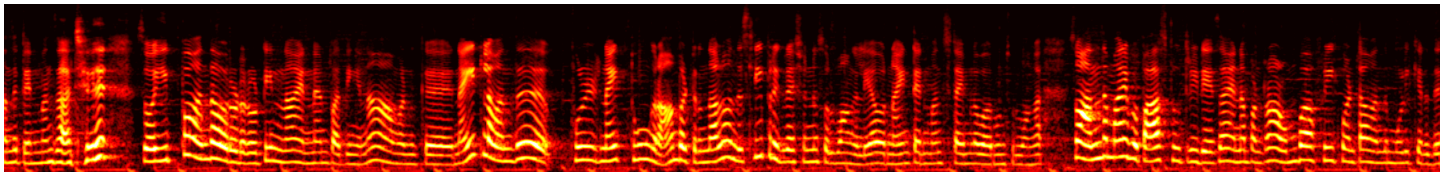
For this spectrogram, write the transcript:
வந்து டென் மந்த்ஸ் ஆச்சு. ஸோ இப்போ வந்து அவரோட ரொட்டீன்லாம் என்னன்னு பார்த்தீங்கன்னா அவனுக்கு நைட்டில் வந்து ஃபுல் நைட் தூங்குறான் பட் இருந்தாலும் அந்த ஸ்லீப் ரிக்ரெஷன் சொல்லுவாங்க இல்லையா ஒரு நைன் டென் மந்த்ஸ் டைமில் வரும்னு சொல்லுவாங்க. ஸோ அந்த மாதிரி இப்போ பாஸ்ட் டூ த்ரீ டேஸாக என்ன பண்ணுறான் ரொம்ப ஃப்ரீக்வெண்ட்டாக வந்து முழிக்கிறது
